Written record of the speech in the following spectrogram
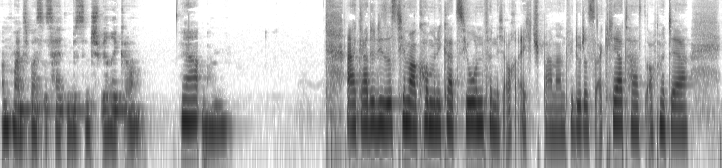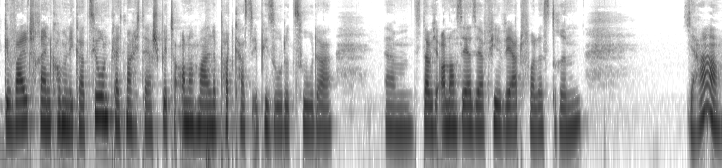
und manchmal ist es halt ein bisschen schwieriger. Ja. Mhm. Ah, gerade dieses Thema Kommunikation finde ich auch echt spannend, wie du das erklärt hast, auch mit der gewaltfreien Kommunikation. Vielleicht mache ich da später auch noch mal eine Podcast-Episode zu. Da ähm, ist, glaube ich, auch noch sehr, sehr viel Wertvolles drin. Ja,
